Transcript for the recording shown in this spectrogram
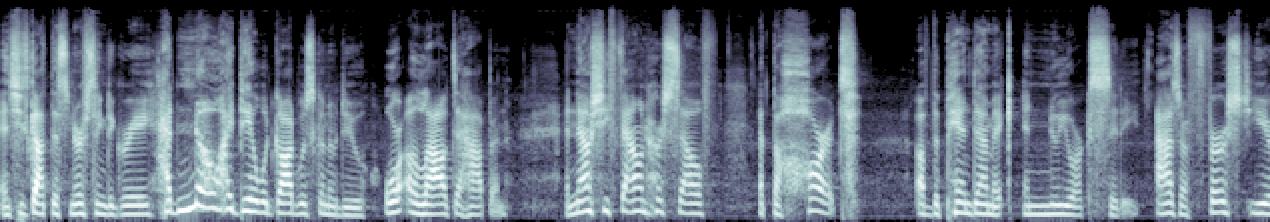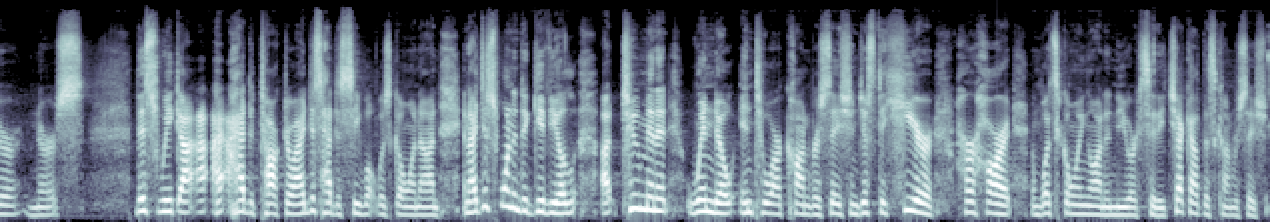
and she's got this nursing degree, had no idea what God was going to do or allowed to happen. And now she found herself at the heart of the pandemic in New York City as a first year nurse. This week, I, I, had to talk to her. I just had to see what was going on. And I just wanted to give you a, a two minute window into our conversation just to hear her heart and what's going on in New York City. Check out this conversation.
